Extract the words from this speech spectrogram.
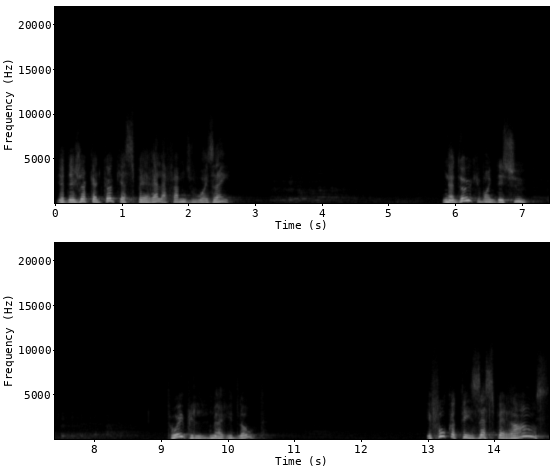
Il y a déjà quelqu'un qui espérait la femme du voisin. Il y en a deux qui vont être déçus. Toi et puis le mari de l'autre. Il faut que tes espérances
